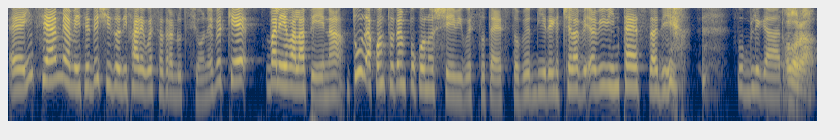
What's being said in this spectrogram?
Eh, insieme avete deciso di fare questa traduzione perché valeva la pena. Tu da quanto tempo conoscevi questo testo per dire che ce l'avevi in testa di pubblicarlo? Allora,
